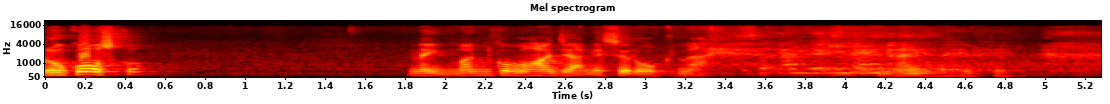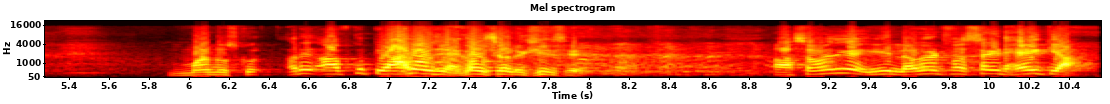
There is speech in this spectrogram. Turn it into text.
रोको उसको। नहीं, मन को वहाँ जाने से रोकना है। नहीं नहीं नहीं। मन उसको, अरे, आपको प्यार हो जाएगा उस लड़की से। आप समझ गए? ये लव एट फ़र्स्ट साइड है क्या?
